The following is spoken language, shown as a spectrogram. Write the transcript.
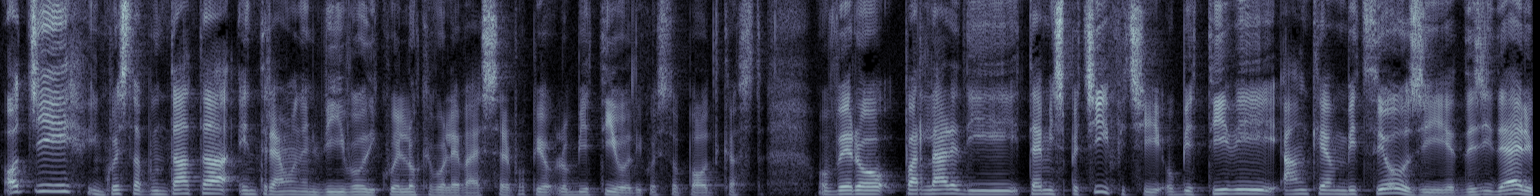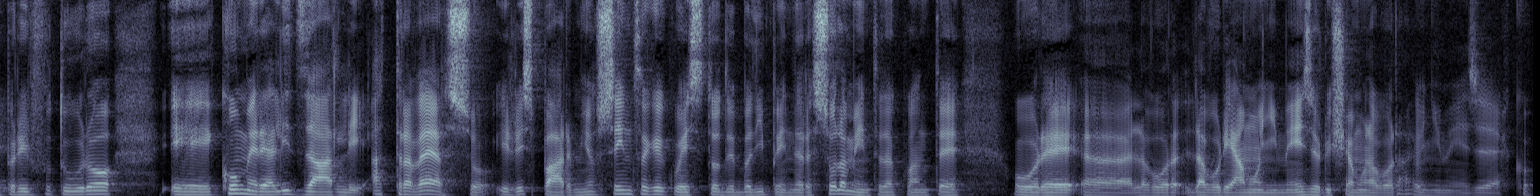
Oggi in questa puntata entriamo nel vivo di quello che voleva essere proprio l'obiettivo di questo podcast, ovvero parlare di temi specifici, obiettivi anche ambiziosi, desideri per il futuro e come realizzarli farli attraverso il risparmio senza che questo debba dipendere solamente da quante ore eh, lavor- lavoriamo ogni mese o riusciamo a lavorare ogni mese. Ecco.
